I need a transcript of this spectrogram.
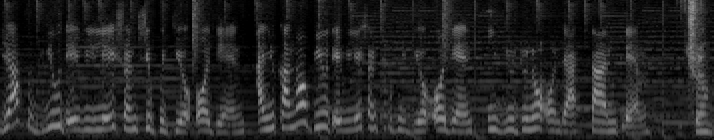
You have to build a relationship with your audience, and you cannot build a relationship with your audience if you do not understand them. True.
